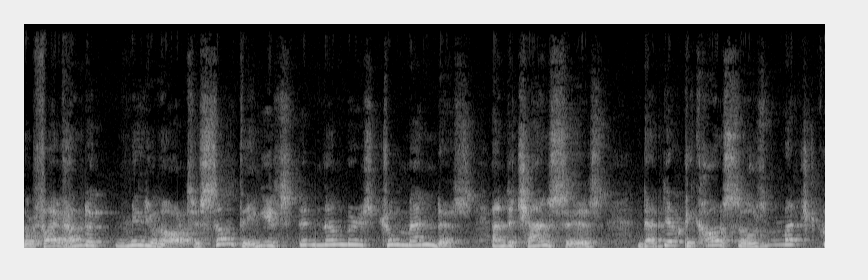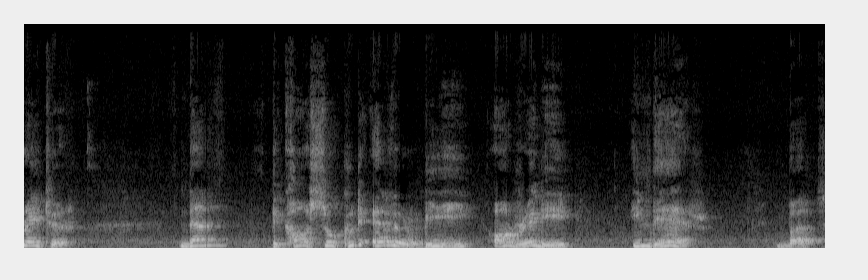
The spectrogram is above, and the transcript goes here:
or 500 million artists, something, it's, the number is tremendous. And the chances that their Picasso is much greater than Picasso could ever be already in there. But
